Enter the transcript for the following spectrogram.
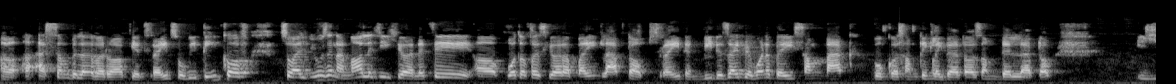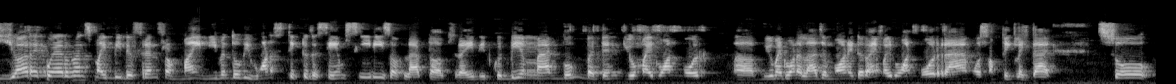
uh, assemble our rockets, right? So we think of, so I'll use an analogy here. Let's say uh, both of us here are buying laptops, right? And we decide we're going to buy some MacBook or something like that or some Dell laptop your requirements might be different from mine, even though we want to stick to the same series of laptops, right? It could be a MacBook, but then you might want more, uh, you might want a larger monitor, I might want more RAM or something like that. So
